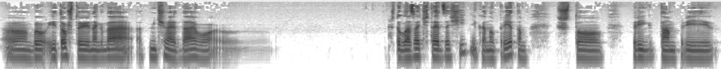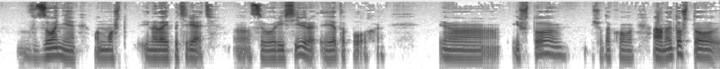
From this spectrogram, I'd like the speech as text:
Э, был и то, что иногда отмечает, да, его, что глаза читает защитника, но при этом, что при, там при в зоне он может иногда и потерять э, своего ресивера, и это плохо. Э, и что еще такого? А, ну и то, что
